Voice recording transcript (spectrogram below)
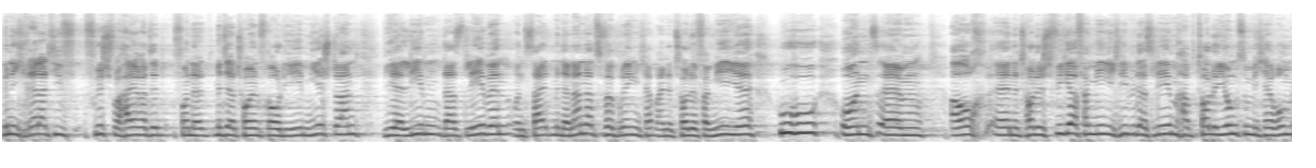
bin ich relativ frisch verheiratet der, mit der tollen Frau, die eben hier stand. Wir lieben das Leben und Zeit miteinander zu verbringen. Ich habe eine tolle Familie, huhu, und ähm, auch äh, eine tolle Schwiegerfamilie. Ich liebe das Leben, habe tolle Jungs um mich herum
